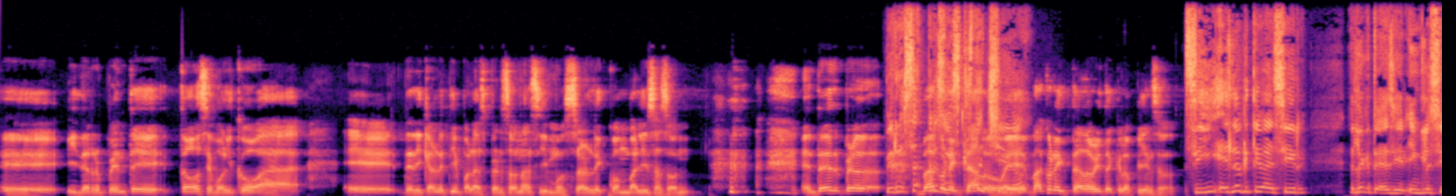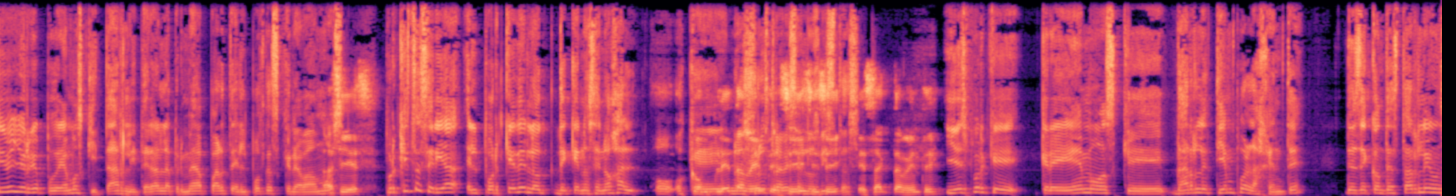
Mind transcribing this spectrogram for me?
eh, y de repente todo se volcó a eh, dedicarle tiempo a las personas y mostrarle cuán valiosas son. Entonces, pero, va conectado, güey. Va conectado ahorita que lo pienso. Sí, es lo que te iba a decir. Es lo que te iba a decir. Inclusive yo creo que podríamos quitar literal la primera parte del podcast que grabamos. Así es. Porque esto sería el porqué de lo de que nos enoja o, que nos frustra a veces los vistos. exactamente. Y es porque creemos que darle tiempo a la gente, desde contestarle un,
